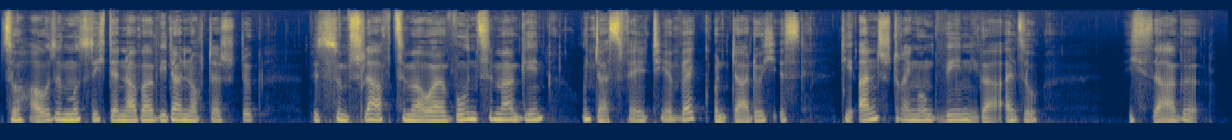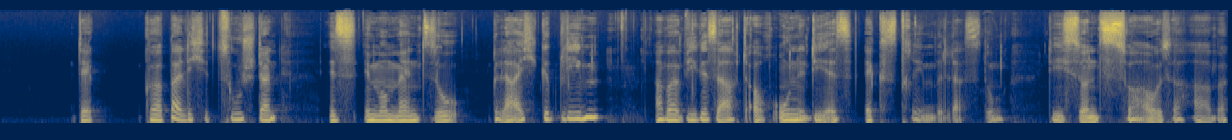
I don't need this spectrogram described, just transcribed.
zu Hause muss ich dann aber wieder noch das Stück bis zum Schlafzimmer oder Wohnzimmer gehen und das fällt hier weg und dadurch ist die Anstrengung weniger. Also ich sage, der körperliche Zustand ist im Moment so gleich geblieben, aber wie gesagt, auch ohne die Extrembelastung, die ich sonst zu Hause habe.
